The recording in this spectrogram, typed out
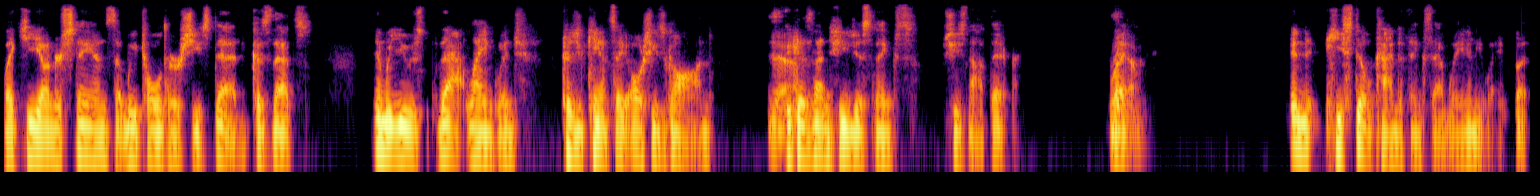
Like he understands that we told her she's dead because that's, and we used that language because you can't say, oh, she's gone Yeah. because then he just thinks she's not there. Right. Yeah. and he still kind of thinks that way anyway. But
